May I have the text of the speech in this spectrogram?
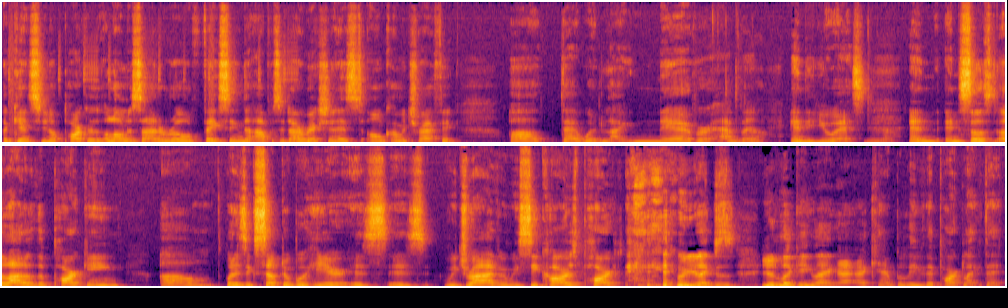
against you know park along the side of the road facing the opposite direction as oncoming traffic uh, that would like never happen no. in the US no. and and so a lot of the parking um, what is acceptable here is is we drive and we see cars parked where you're like just you're looking like I, I, can't believe they parked like that.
